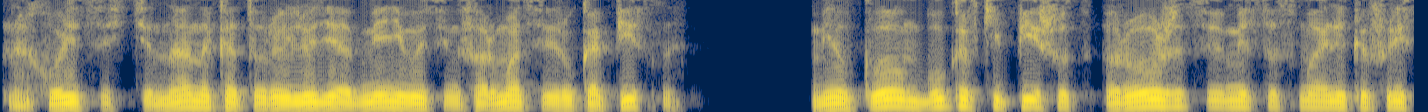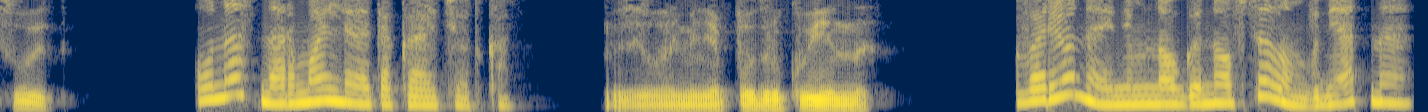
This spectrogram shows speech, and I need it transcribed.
находится стена, на которой люди обмениваются информацией рукописно. Мелком буковки пишут, рожицы вместо смайликов рисуют. «У нас нормальная такая тетка», — взяла меня под руку Инна. «Вареная немного, но в целом внятная.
